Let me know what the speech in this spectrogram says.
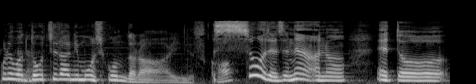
これはどちらに申し込んだらいいんですか？そうですね、あのえっと、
